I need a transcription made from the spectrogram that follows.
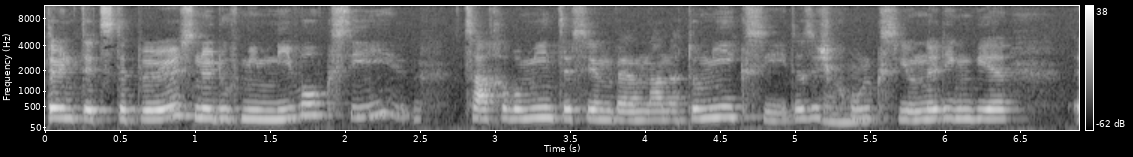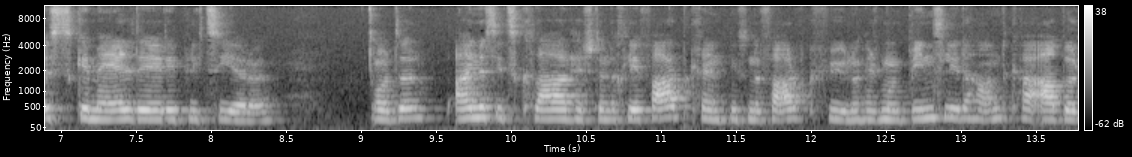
tönt jetzt der Böse, nicht auf meinem Niveau gewesen. Die Sachen, die mich interessieren, wären Anatomie gewesen. Das ist Mhm. cool gewesen und nicht irgendwie ein Gemälde replizieren. Oder? Einerseits klar, hast du dann ein bisschen Farbkenntnis und ein Farbgefühl und hast mal einen Pinsel in der Hand gehabt, aber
